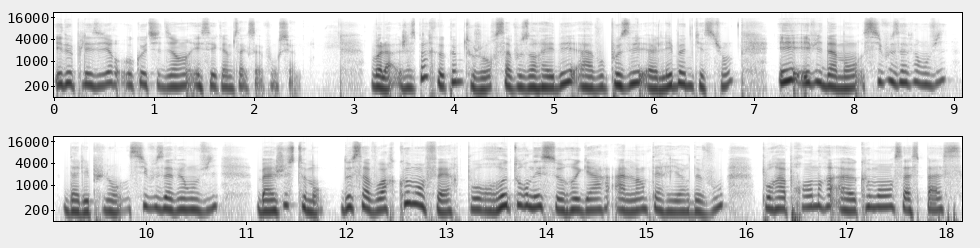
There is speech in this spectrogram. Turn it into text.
et de plaisir au quotidien et c'est comme ça que ça fonctionne. Voilà, j'espère que comme toujours, ça vous aura aidé à vous poser euh, les bonnes questions. Et évidemment, si vous avez envie d'aller plus loin, si vous avez envie bah justement de savoir comment faire pour retourner ce regard à l'intérieur de vous, pour apprendre euh, comment ça se passe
